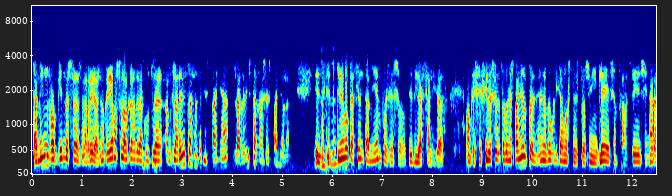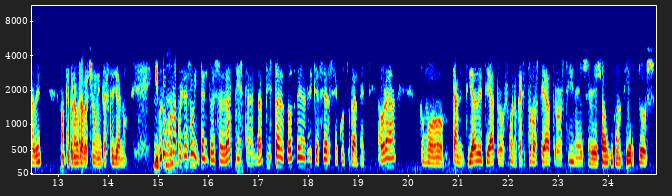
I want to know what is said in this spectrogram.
también rompiendo esas barreras. No queríamos solo hablar de la cultura, aunque la revista se hace en España, la revista no es española. Es decir, tiene vocación también, pues eso, de universalidad. Aunque se escribe sobre todo en español, pero en general publicamos textos en inglés, en francés, en árabe, aunque ponemos la versión en castellano. Y. Brújula, pues eso, intento eso, de dar pistas, dar pistas donde enriquecerse culturalmente. Ahora, como cantidad de teatros, bueno, casi todos los teatros, cines, eh, salas de conciertos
